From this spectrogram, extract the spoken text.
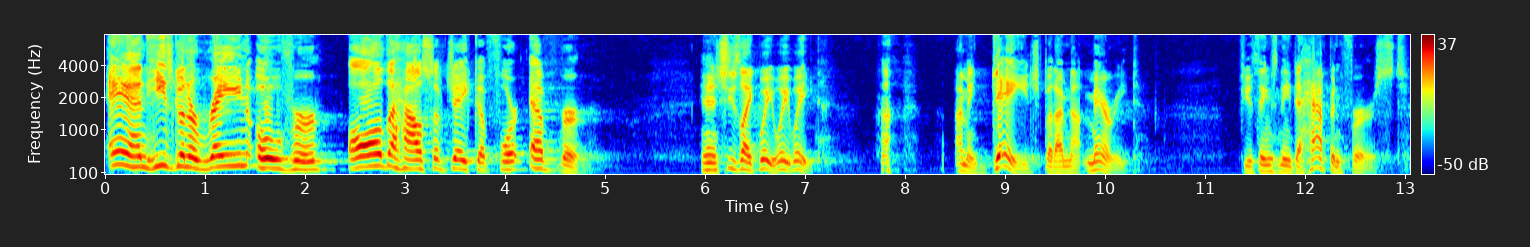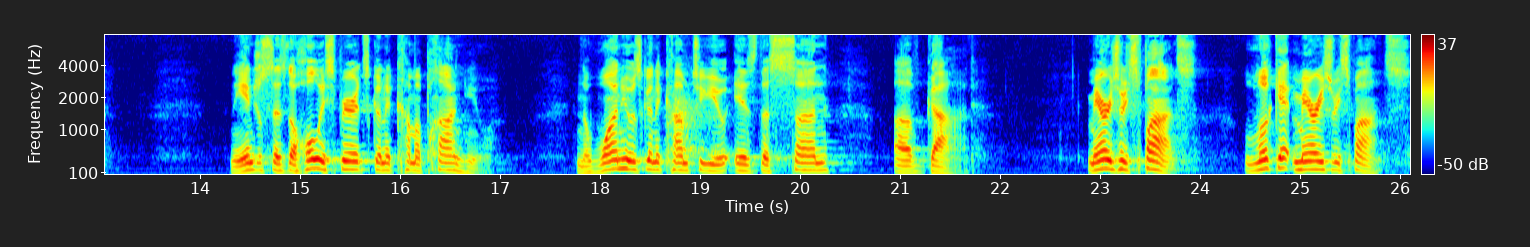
and he's going to reign over all the house of Jacob forever. And she's like, wait, wait, wait. I'm engaged, but I'm not married. A few things need to happen first. And the angel says, The Holy Spirit's going to come upon you. And the one who is going to come to you is the Son of God. Mary's response. Look at Mary's response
